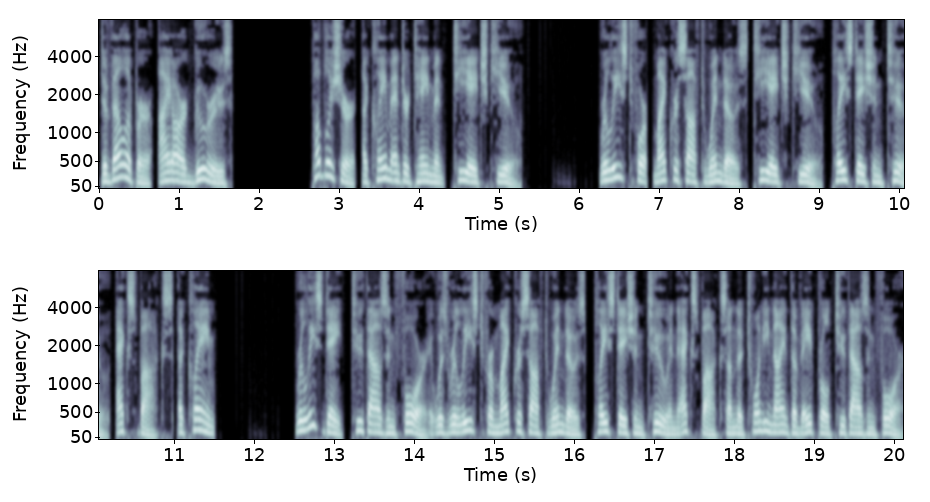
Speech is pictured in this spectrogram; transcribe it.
Developer: IR Gurus. Publisher: Acclaim Entertainment (THQ). Released for Microsoft Windows (THQ), PlayStation 2, Xbox Acclaim. Release date 2004 It was released for Microsoft Windows, PlayStation 2 and Xbox on the 29th of April 2004.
